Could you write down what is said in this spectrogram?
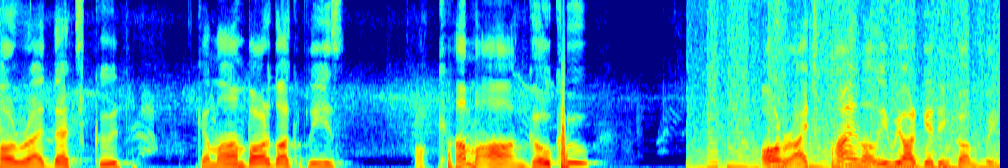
Alright, that's good. Come on, Bardock, please. Oh, come on, Goku. Alright, finally we are getting something.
